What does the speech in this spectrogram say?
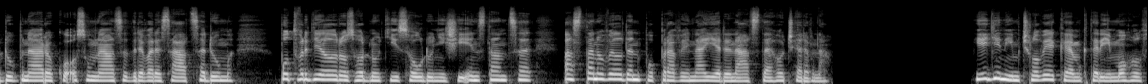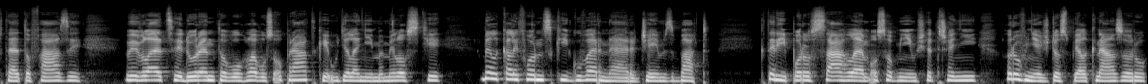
dubna roku 1897 potvrdil rozhodnutí soudu nižší instance a stanovil den popravy na 11. června. Jediným člověkem, který mohl v této fázi vyvléci Durantovu hlavu z oprátky udělením milosti, byl kalifornský guvernér James Butt, který po rozsáhlém osobním šetření rovněž dospěl k názoru,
